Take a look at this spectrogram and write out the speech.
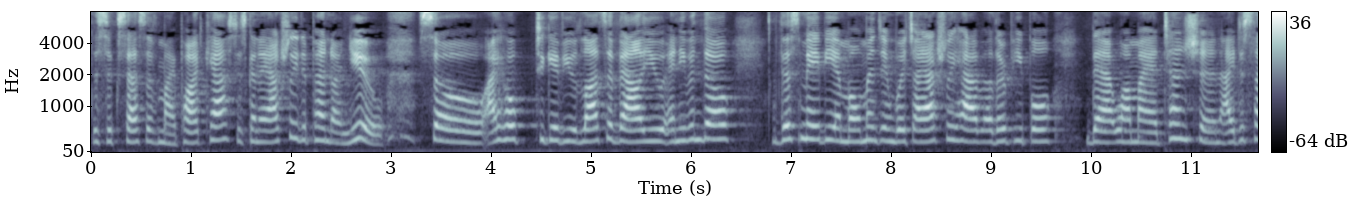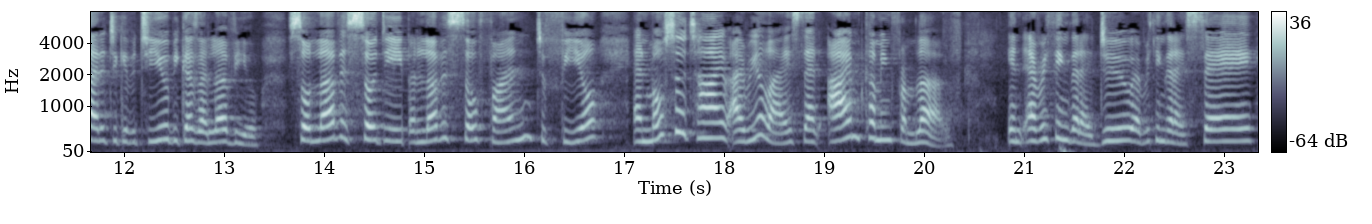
the success of my podcast is going to actually depend on you. So I hope to give you lots of value. And even though this may be a moment in which I actually have other people that want my attention. I decided to give it to you because I love you. So, love is so deep and love is so fun to feel. And most of the time, I realize that I'm coming from love in everything that I do, everything that I say,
